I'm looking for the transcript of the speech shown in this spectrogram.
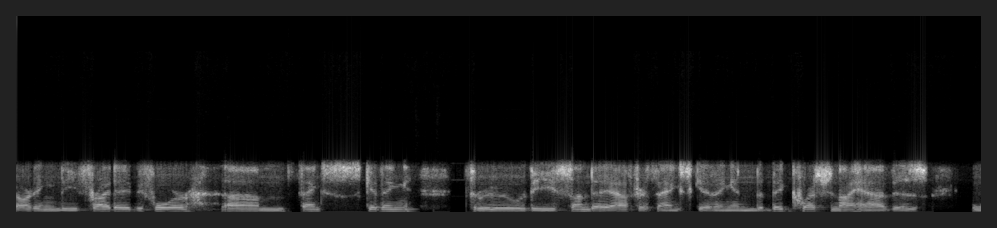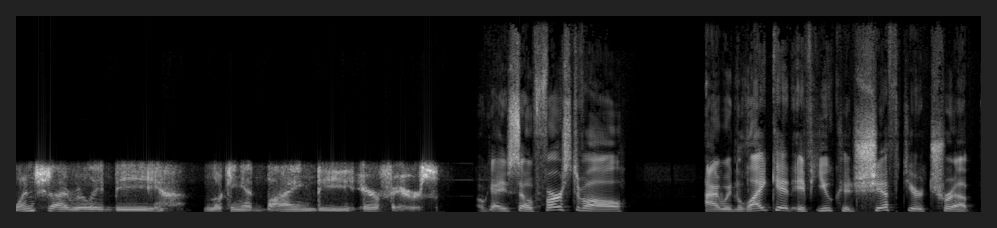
starting the Friday before um, Thanksgiving through the Sunday after Thanksgiving. And the big question I have is when should I really be looking at buying the airfares? Okay, so first of all, I would like it if you could shift your trip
